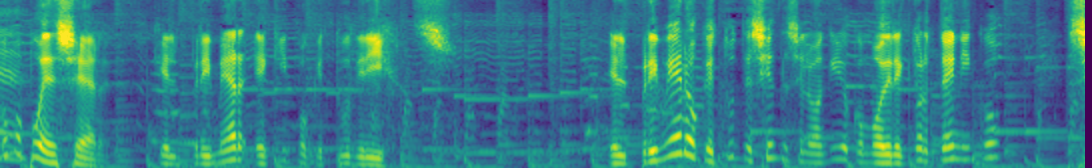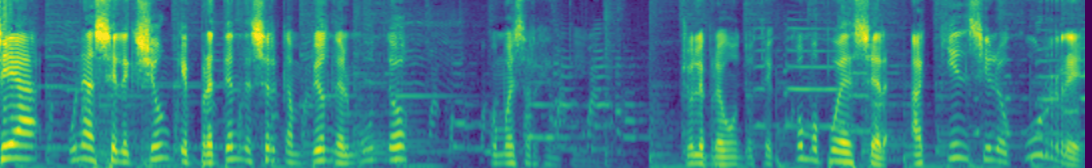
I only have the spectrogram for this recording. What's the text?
¿Cómo puede ser que el primer equipo que tú dirijas, el primero que tú te sientes en el banquillo como director técnico, sea una selección que pretende ser campeón del mundo como es Argentina? Yo le pregunto a usted, ¿cómo puede ser? ¿A quién se le ocurre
